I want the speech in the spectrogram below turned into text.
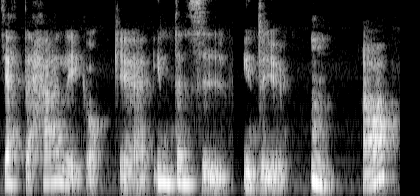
jättehärlig och eh, intensiv intervju. Mm. Ja.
